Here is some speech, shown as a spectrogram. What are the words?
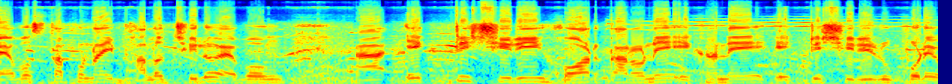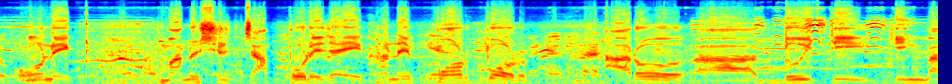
ব্যবস্থাপনাই ভালো ছিল এবং একটি সিঁড়ি হওয়ার কারণে এখানে একটি সিঁড়ির উপরে অনেক মানুষের চাপ পড়ে যায়। এখানে পরপর আরও দুইটি কিংবা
